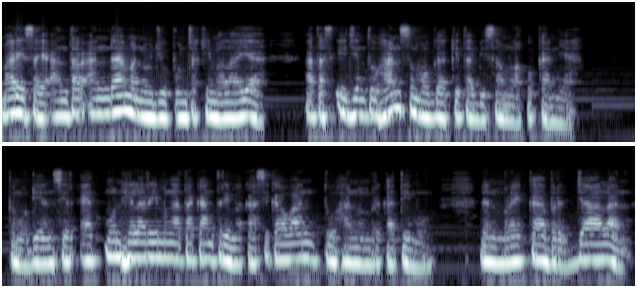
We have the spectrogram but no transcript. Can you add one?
Mari saya antar Anda menuju puncak Himalaya. Atas izin Tuhan, semoga kita bisa melakukannya. Kemudian Sir Edmund Hillary mengatakan, Terima kasih kawan, Tuhan memberkatimu. Dan mereka berjalan.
